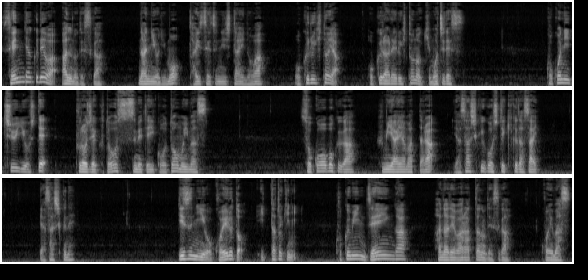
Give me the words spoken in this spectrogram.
戦略ではあるのですが、何よりも大切にしたいのは、送る人や送られる人の気持ちです。ここに注意をして、プロジェクトを進めていこうと思います。そこを僕が踏み誤ったら優しくご指摘ください。優しくね。ディズニーを超えると言った時に、国民全員が鼻で笑ったのですが、超えます。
